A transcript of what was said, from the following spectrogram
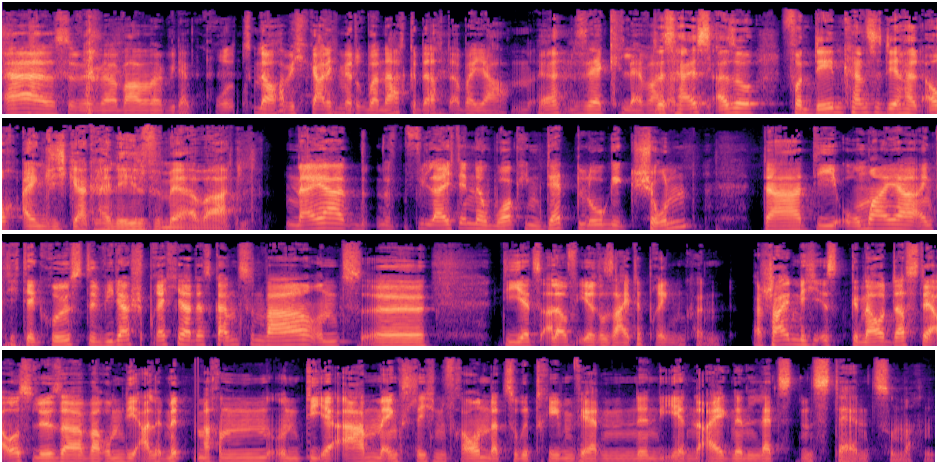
ah, das war mal wieder groß. Genau, habe ich gar nicht mehr drüber nachgedacht, aber ja, Ja. sehr clever. Das heißt also, von denen kannst du dir halt auch eigentlich gar keine Hilfe mehr erwarten. Naja, vielleicht in der Walking Dead Logik schon, da die Oma ja eigentlich der größte Widersprecher des Ganzen war und äh, die jetzt alle auf ihre Seite bringen können. Wahrscheinlich ist genau das der Auslöser, warum die alle mitmachen und die armen, ängstlichen Frauen dazu getrieben werden, in ihren eigenen letzten Stand zu machen.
